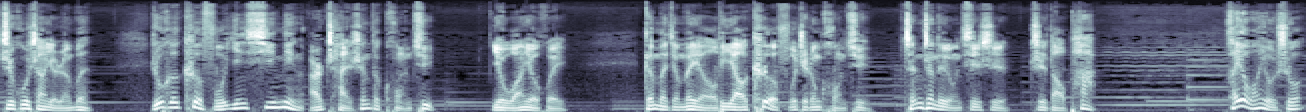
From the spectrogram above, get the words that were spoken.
知乎上有人问：如何克服因惜命而产生的恐惧？有网友回：根本就没有必要克服这种恐惧，真正的勇气是知道怕。还有网友说：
